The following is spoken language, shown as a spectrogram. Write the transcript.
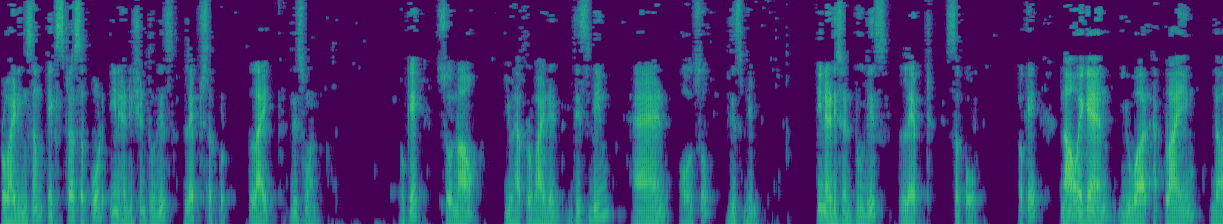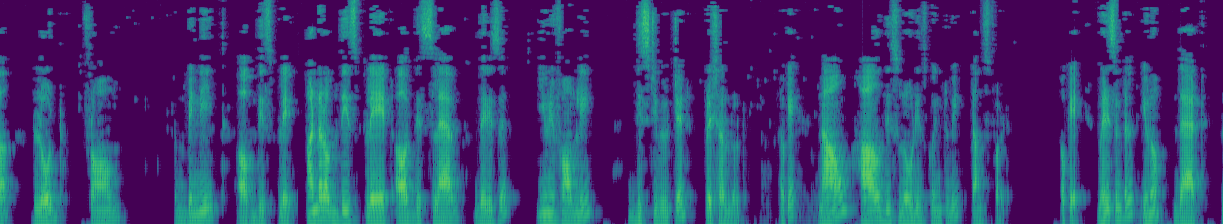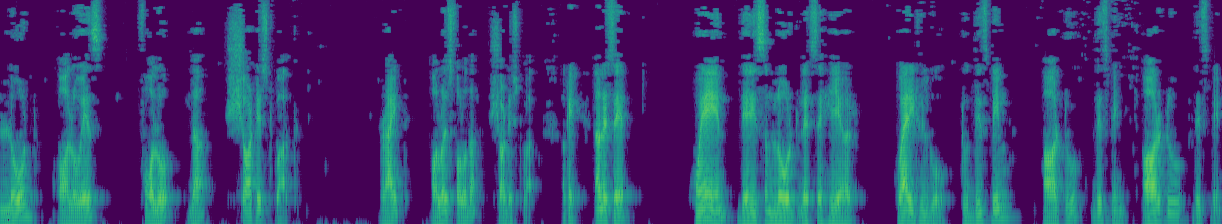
providing some extra support in addition to this left support like this one. Okay? So now you have provided this beam and also this beam in addition to this left support. Okay now again you are applying the load from beneath of this plate. Under of this plate or this slab there is a uniformly distributed pressure load. Okay. Now how this load is going to be transferred? Okay. Very simple. You know that load always follow the shortest path. Right. Always follow the shortest path. Okay. Now let's say when there is some load, let's say here, where it will go? To this beam or to this beam or to this beam.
